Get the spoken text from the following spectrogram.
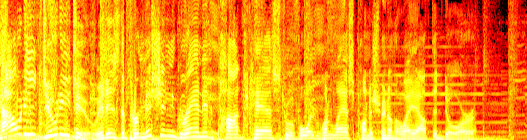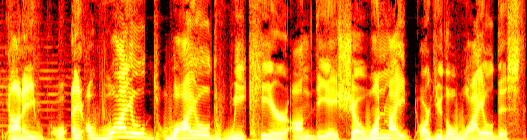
Howdy doody do. It is the permission granted podcast to avoid one last punishment on the way out the door on a, a wild, wild week here on the DA show. One might argue the wildest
